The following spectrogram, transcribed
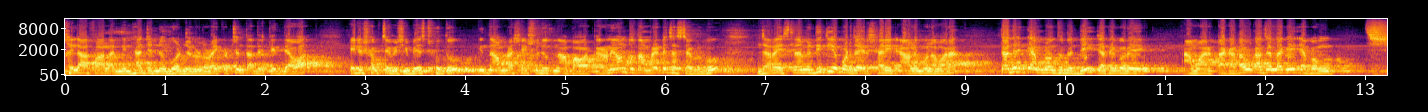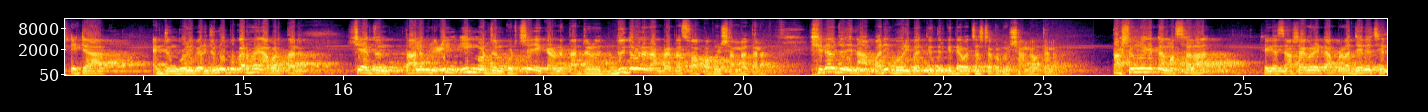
খিলাফ আলা মিনহাজের নবুয়ার জন্য লড়াই করছেন, তাদেরকে দেওয়া, এটা সবচেয়ে বেশি বেস্ট হতো। কিন্তু আমরা সেই সুযোগ না পাওয়ার কারণে অন্তত আমরা এটা চেষ্টা করব, যারা ইসলামের দ্বিতীয় পর্যায়ের শারীর আলমুলামারা তাদেরকে আমরা অন্তত দিই, যাতে করে আমার টাকাটাও কাজে লাগে এবং এটা একজন গরিবের জন্য উপকার হয়। আবার তার, সে একজন তালেবুল ইলম ইলম অর্জন করছে, এই কারণে তার জন্য দুই ধরনের আমরা একটা সওয়াব পাবো ইনশাআল্লাহ তালা সেটাও যদি না পারি, গরিব ব্যক্তিদেরকে দেওয়ার চেষ্টা করব ইনশাআল্লাহ তালা প্রাসঙ্গিক একটা মশালা ঠিক আছে, আশা করি এটা আপনারা জেনেছেন,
